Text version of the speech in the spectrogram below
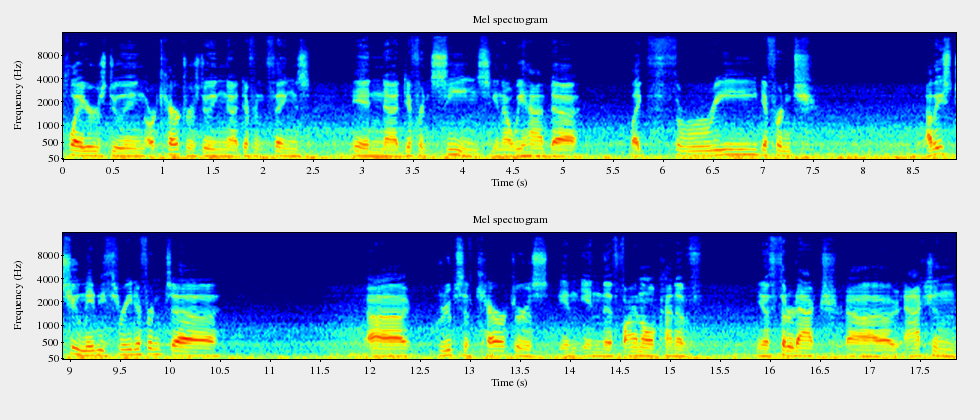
players doing or characters doing uh, different things in uh, different scenes. You know, we had uh, like three different, at least two, maybe three different uh, uh, groups of characters in in the final kind of you know third act uh, action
